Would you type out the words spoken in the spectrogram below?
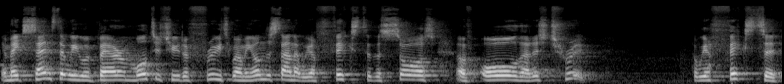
It makes sense that we would bear a multitude of fruits when we understand that we are fixed to the source of all that is true. That we are fixed to,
